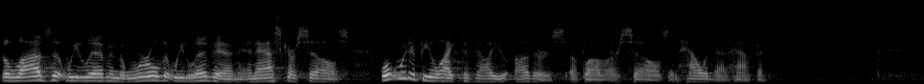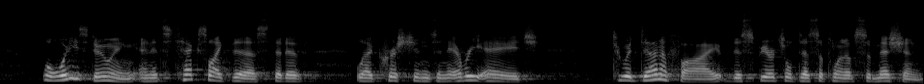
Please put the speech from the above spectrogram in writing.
the lives that we live in the world that we live in and ask ourselves, what would it be like to value others above ourselves, and how would that happen? Well, what he's doing, and it's texts like this that have led Christians in every age to identify this spiritual discipline of submission.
